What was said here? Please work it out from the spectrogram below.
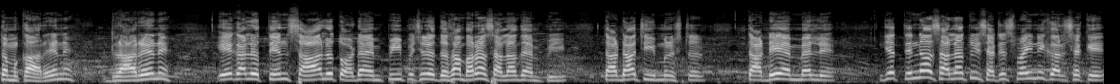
ਧਮਕਾ ਰਹੇ ਨੇ ਡਰਾ ਰਹੇ ਨੇ। ਇਹ ਗੱਲ 3 ਸਾਲ ਤੁਹਾਡਾ ਐਮਪੀ ਪਿਛਲੇ 10-12 ਸਾਲਾਂ ਦਾ ਐਮਪੀ ਤੁਹਾਡਾ ਚੀਫ ਮਿਨਿਸਟਰ ਤੁਹਾਡੇ ਐਮਐਲਏ ਜੇ ਤਿੰਨਾਂ ਸਾਲਾਂ ਤੁਸੀਂ ਸੈਟੀਸਫਾਈ ਨਹੀਂ ਕਰ ਸਕੇ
